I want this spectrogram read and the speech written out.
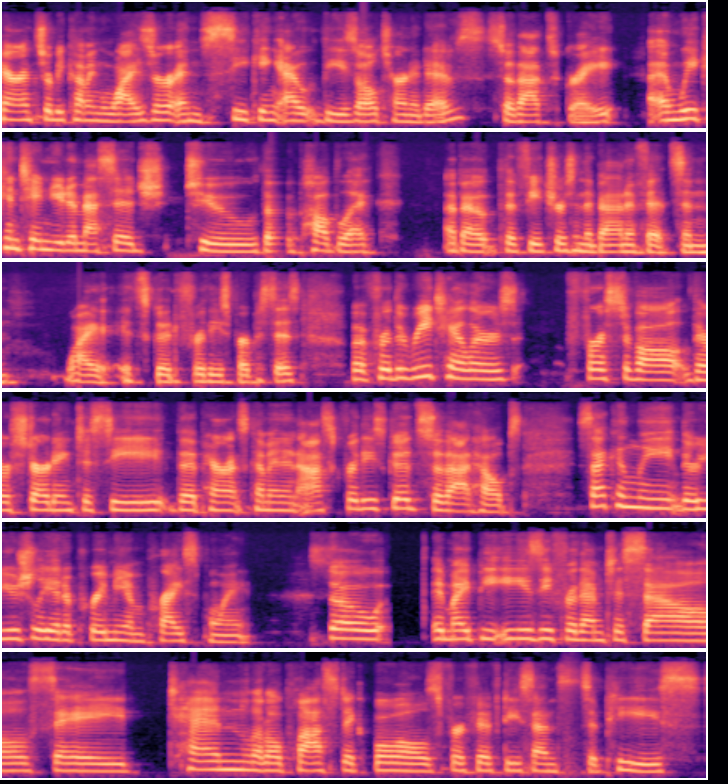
parents are becoming wiser and seeking out these alternatives. So that's great. And we continue to message to the public about the features and the benefits and why it's good for these purposes. But for the retailers, first of all, they're starting to see the parents come in and ask for these goods. So that helps. Secondly, they're usually at a premium price point. So it might be easy for them to sell, say, 10 little plastic bowls for 50 cents a piece.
